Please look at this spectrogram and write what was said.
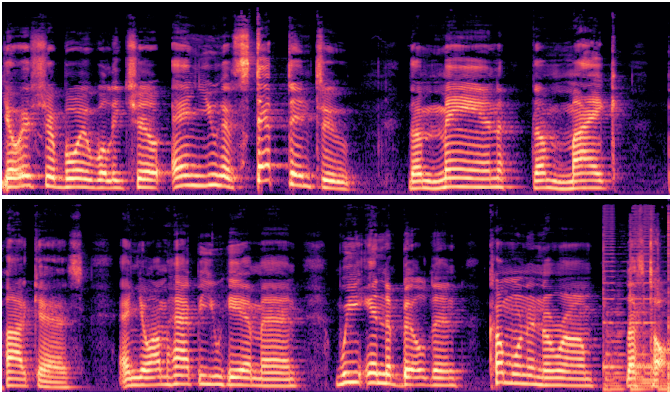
Yo, it's your boy Willie Chill, and you have stepped into the Man the Mic podcast. And yo, I'm happy you here, man. We in the building. Come on in the room. Let's talk.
